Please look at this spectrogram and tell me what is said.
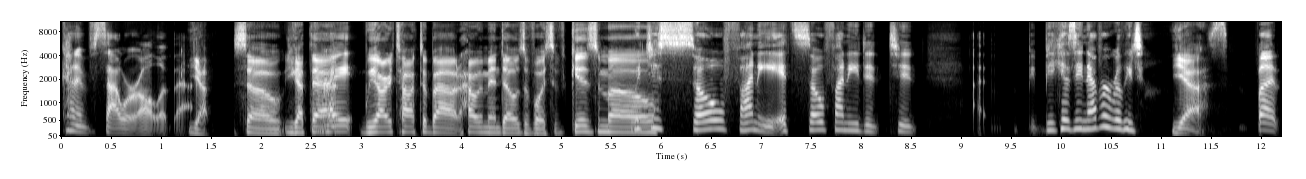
kind of sour all of that Yeah. So you got that. Right. We already talked about Howie Mandel was the voice of Gizmo. which is so funny it's so funny to to uh, because he never really talks yeah. but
